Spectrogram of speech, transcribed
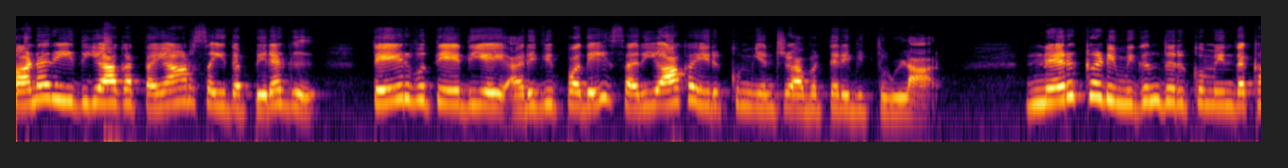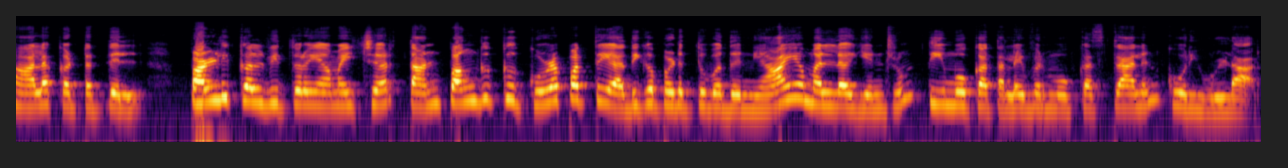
மன ரீதியாக தயார் செய்த பிறகு தேர்வு தேதியை அறிவிப்பதே சரியாக இருக்கும் என்று அவர் தெரிவித்துள்ளார். நெருக்கடி மிகுந்திருக்கும் இந்த காலகட்டத்தில் பள்ளிக்கல்வித்துறை அமைச்சர் தன் பங்குக்கு குழப்பத்தை அதிகப்படுத்துவது நியாயமல்ல என்றும் திமுக தலைவர் மு க ஸ்டாலின் கூறியுள்ளார்.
